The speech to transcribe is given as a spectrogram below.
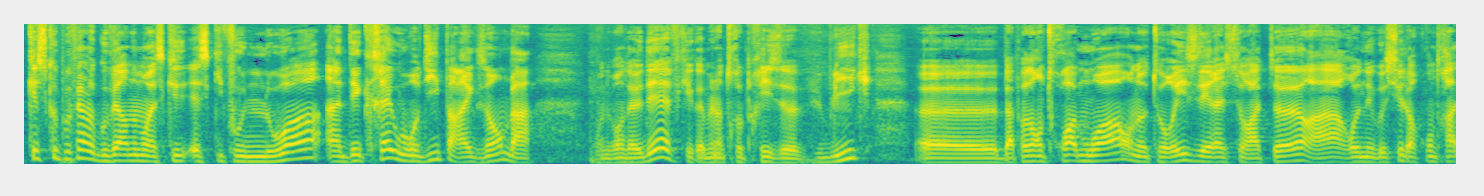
qu'est-ce que peut faire le gouvernement? Est-ce qu'il est-ce qu'il faut une loi, un décret où on dit par exemple, bah, on demande à EDF, qui est même une entreprise euh, publique, euh, bah, pendant trois mois, on autorise les restaurateurs à renégocier leur contrat.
